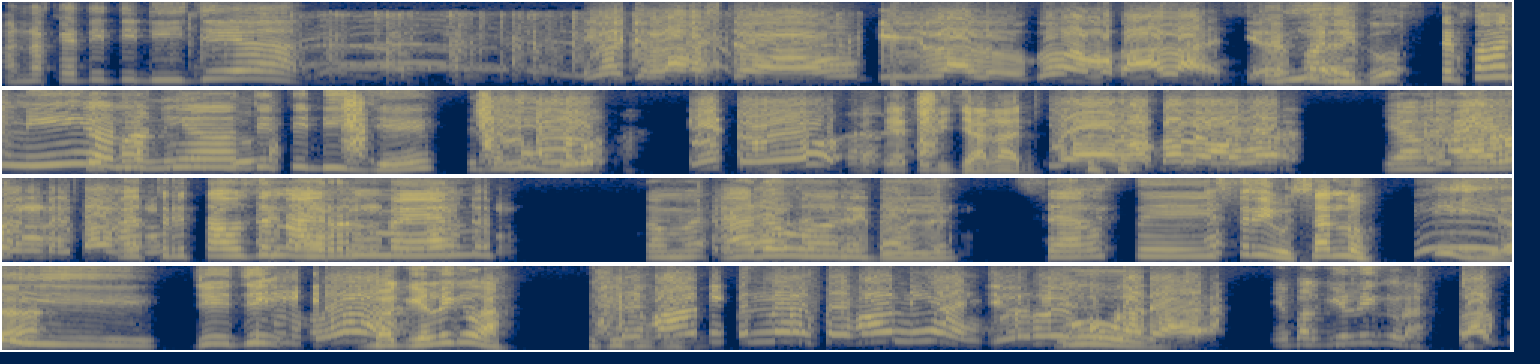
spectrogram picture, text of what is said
Anaknya Titi DJ ya. Iya jelas dong. Gila lu, gua gak mau kalah anjir. Stefani, Go. Stefani, Stefani anaknya itu. Titi DJ Itu DJ. Itu hati-hati di jalan yang apa namanya? yang Iron 3000, 3000 Iron Man 3000. sama wanna be eh, selfish. seriusan lu? Iya. Ji Iya. bagi link lah. Stefani bener Stefani anjir lu buka ada. Ya bagi link lah. Lagu.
